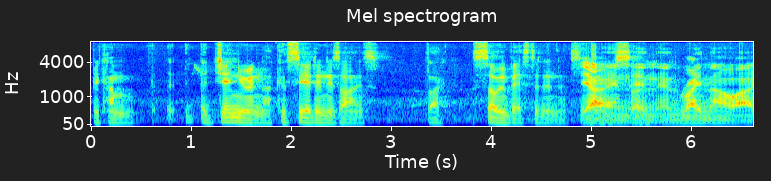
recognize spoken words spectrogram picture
become a, a genuine I could see it in his eyes like so invested in it Yeah, and, So- and, and right now I,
